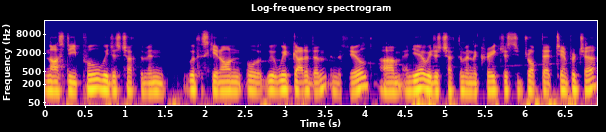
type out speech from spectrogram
nice deep pool. We just chucked them in with the skin on, or we, we'd gutted them in the field, um, and yeah, we just chucked them in the creek just to drop that temperature.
